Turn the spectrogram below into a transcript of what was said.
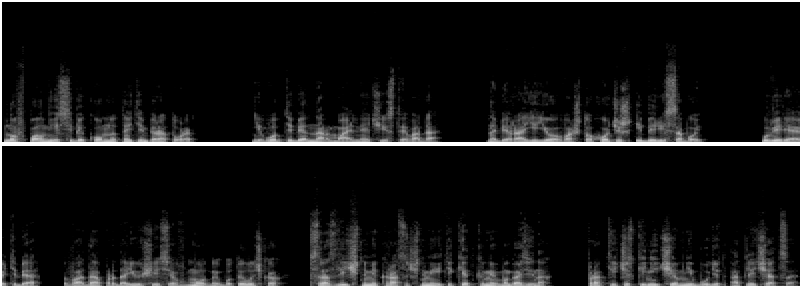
но вполне себе комнатной температуры. И вот тебе нормальная чистая вода. Набирай ее во что хочешь и бери с собой. Уверяю тебя, вода, продающаяся в модных бутылочках с различными красочными этикетками в магазинах, практически ничем не будет отличаться.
